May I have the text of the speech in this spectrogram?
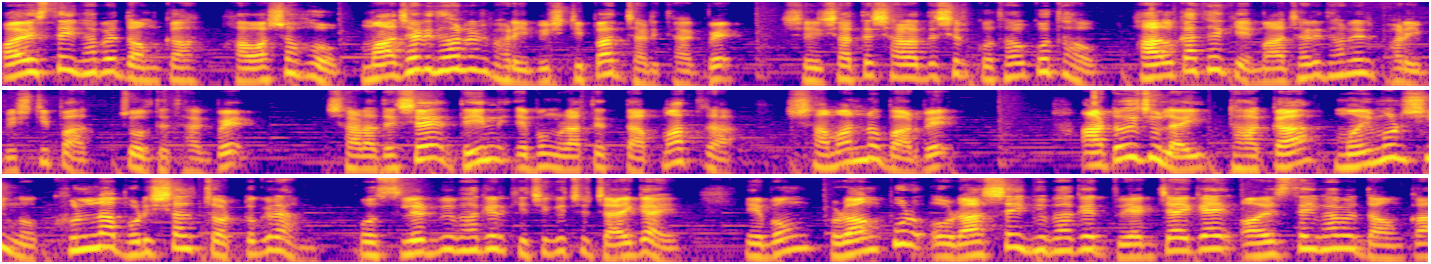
অস্থায়ীভাবে দমকা হাওয়া সহ মাঝারি ধরনের ভারী বৃষ্টিপাত জারি থাকবে। সেই সাথে সারা দেশের কোথাও কোথাও হালকা থেকে মাঝারি ধরনের ভারী বৃষ্টিপাত চলতে থাকবে। সারা দেশে দিন এবং রাতের তাপমাত্রা সামান্য বাড়বে। আটই জুলাই ঢাকা, ময়মনসিংহ, খুলনা, বরিশাল, চট্টগ্রাম ও সিলেট বিভাগের কিছু কিছু জায়গায় এবং রংপুর ও রাজশাহী বিভাগের দু এক জায়গায় অস্থায়ীভাবে দমকা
